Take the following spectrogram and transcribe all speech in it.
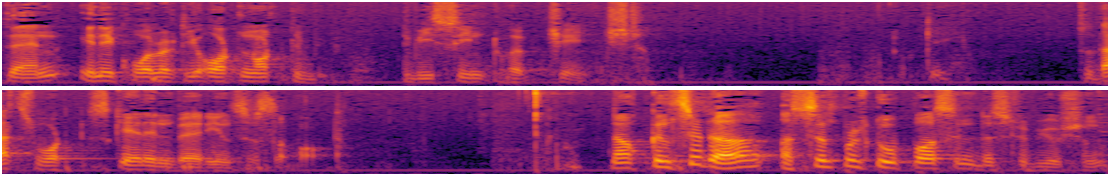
then inequality ought not to be, to be seen to have changed. Okay? So that's what scale invariance is about. Now consider a simple two person distribution,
